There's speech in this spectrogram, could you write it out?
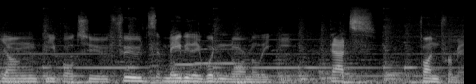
young people to foods that maybe they wouldn't normally eat. That's fun for me.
